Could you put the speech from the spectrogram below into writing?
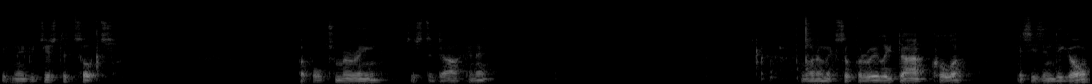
with maybe just a touch of ultramarine just to darken it I'm going to mix up a really dark colour. This is indigo.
